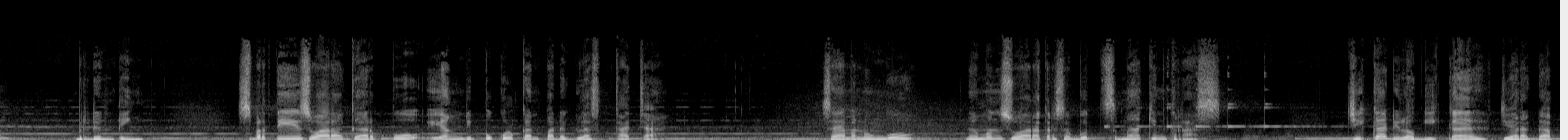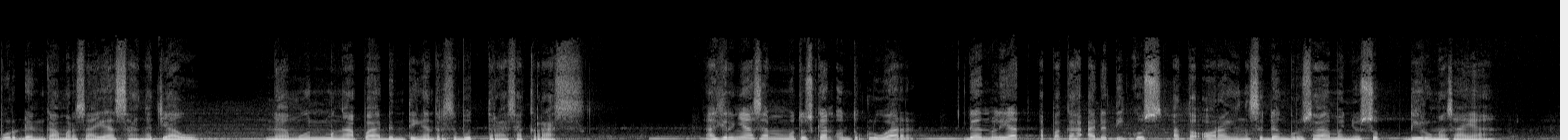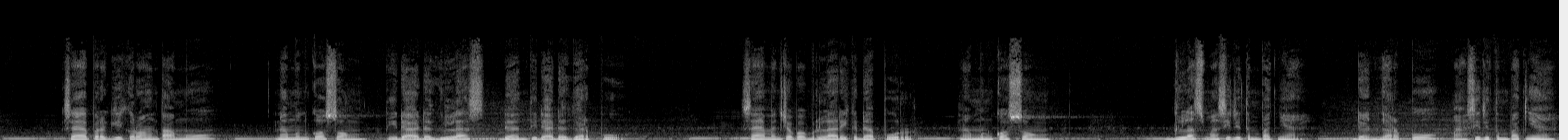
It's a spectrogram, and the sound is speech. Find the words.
berdenting. Seperti suara garpu yang dipukulkan pada gelas kaca. Saya menunggu namun suara tersebut semakin keras. Jika di logika jarak dapur dan kamar saya sangat jauh, namun mengapa dentingan tersebut terasa keras? Akhirnya saya memutuskan untuk keluar dan melihat apakah ada tikus atau orang yang sedang berusaha menyusup di rumah saya. Saya pergi ke ruang tamu, namun kosong, tidak ada gelas dan tidak ada garpu. Saya mencoba berlari ke dapur, namun kosong. Gelas masih di tempatnya, dan garpu masih di tempatnya.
